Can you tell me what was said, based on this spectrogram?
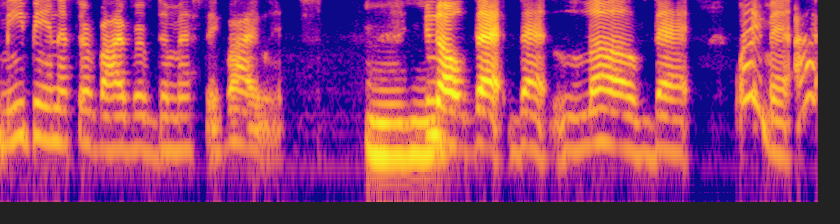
Me being a survivor of domestic violence. Mhm. You know, that that love that wait a minute, I,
